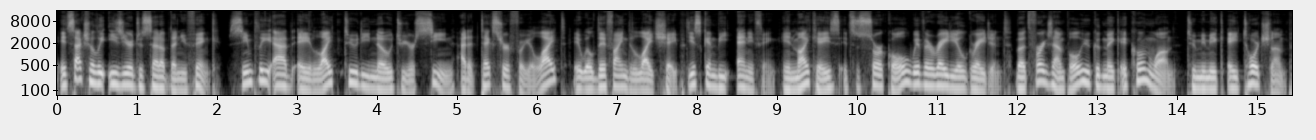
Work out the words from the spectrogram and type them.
It's actually easier to set up than you think. Simply add a light 2D node to your scene, add a texture for your light, it will define the light shape. This can be anything. In my case, it's a circle with a radial gradient. But for example, you could make a cone one to mimic a torch lamp,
